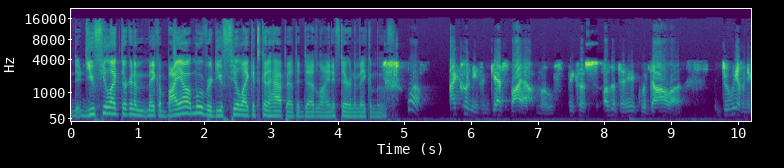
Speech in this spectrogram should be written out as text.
do you feel like they're going to make a buyout move, or do you feel like it's going to happen at the deadline if they're going to make a move? Well, I couldn't even guess buyout move because other than Iguodala, do we have any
